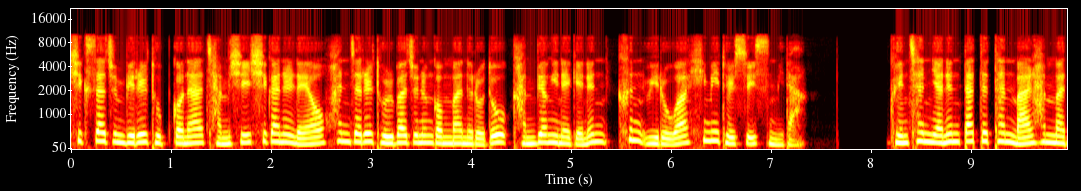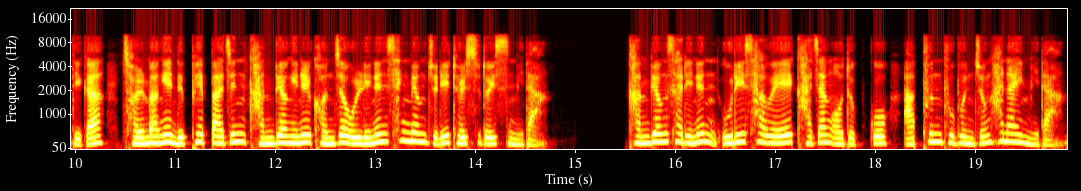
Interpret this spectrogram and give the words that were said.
식사 준비를 돕거나 잠시 시간을 내어 환자를 돌봐주는 것만으로도 간병인에게는 큰 위로와 힘이 될 수 있습니다. 괜찮냐는 따뜻한 말 한마디가 절망의 늪에 빠진 간병인을 건져 올리는 생명줄이 될 수도 있습니다. 간병살이는 우리 사회의 가장 어둡고 아픈 부분 중 하나입니다.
